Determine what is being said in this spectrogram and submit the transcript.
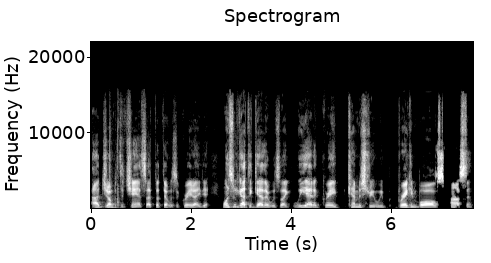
I'd jump at the chance. I thought that was a great idea. Once we got together, it was like we had a great chemistry. We breaking balls constant.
